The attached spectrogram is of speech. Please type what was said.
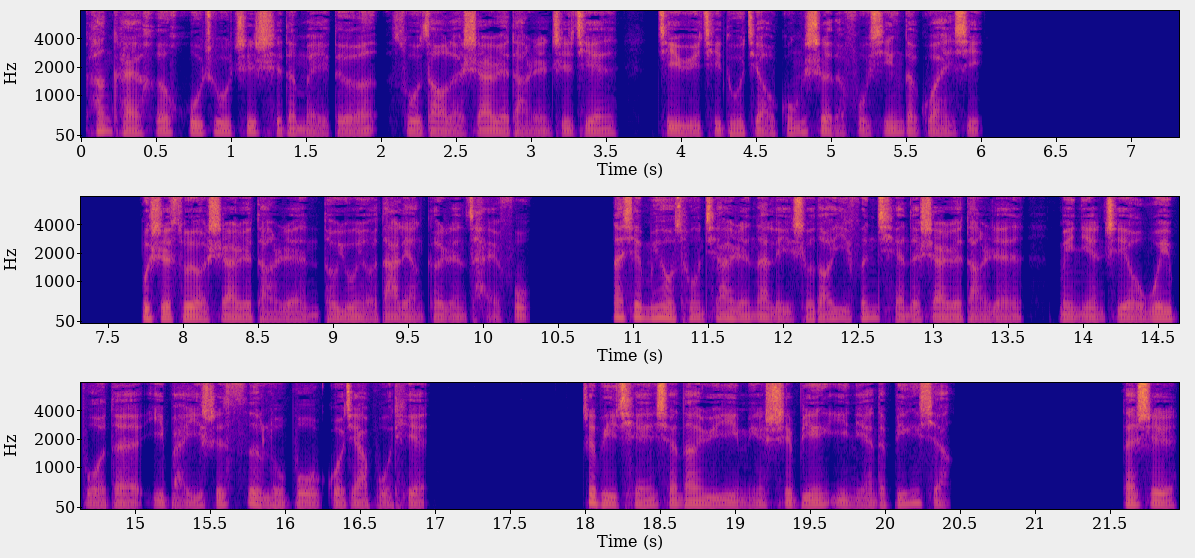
慷慨和互助支持的美德塑造了十二月党人之间基于基督教公社的复兴的关系。不是所有十二月党人都拥有大量个人财富，那些没有从家人那里收到一分钱的十二月党人，每年只有微薄的一百一十四卢布国家补贴，这笔钱相当于一名士兵一年的兵饷。但是，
